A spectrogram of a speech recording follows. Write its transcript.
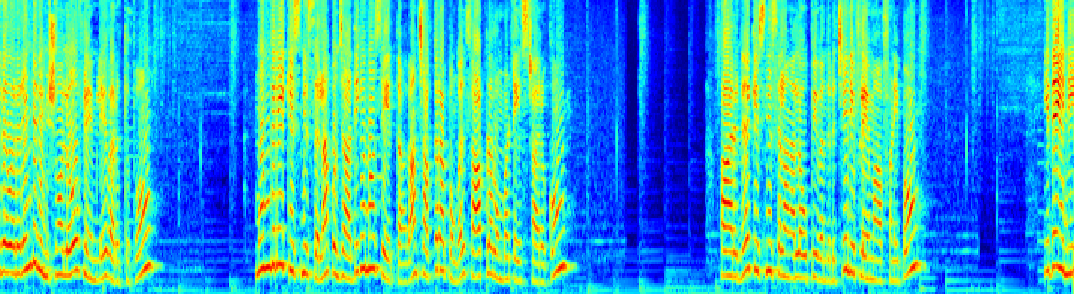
இதை ஒரு ரெண்டு நிமிஷம் லோ ஃப்ளேம்லயே வறுத்துப்போம். முந்திரி கிஸ்மிஸ் எல்லாம் கொஞ்சம் அதிகமா சேர்த்தாதான் சக்கரை பொங்கல் சாப்பிட ரொம்ப டேஸ்டா இருக்கும். பாருங்க கிஸ்மிஸ் எல்லாம் நல்லா உப்பி வந்துடுச்சு. இனி ஃப்ளேம் ஆஃப் பண்ணிப்போம். இதை இனி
